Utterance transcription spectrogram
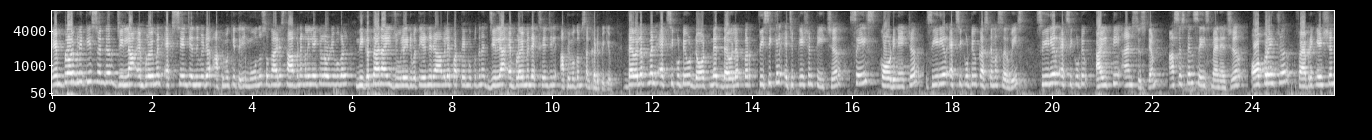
എംപ്ലോയബിലിറ്റി സെന്റർ ജില്ലാ എംപ്ലോയ്മെന്റ് എക്സ്ചേഞ്ച് എന്നിവയുടെ ആഭിമുഖ്യത്തിൽ മൂന്ന് സ്വകാര്യ സ്ഥാപനങ്ങളിലേക്കുള്ള ഒഴിവുകൾ നികത്താനായി ജൂലൈ ഇരുപത്തിയേഴിന് രാവിലെ പത്തേ മുപ്പതിന് ജില്ലാ എംപ്ലോയ്മെന്റ് എക്സ്ചേഞ്ചിൽ അഭിമുഖം സംഘടിപ്പിക്കും. Development executive dot net developer physical education teacher sales coordinator senior executive customer service senior executive I T and system assistant sales manager operator fabrication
